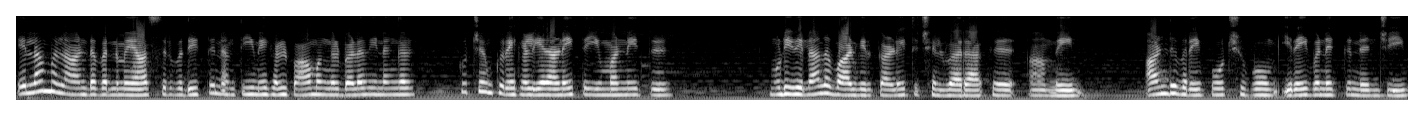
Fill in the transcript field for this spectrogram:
எல்லாம் ஆண்டவர் நம்மை ஆசிர்வதித்து நம் தீமைகள் பாவங்கள் பலவீனங்கள் குற்றம் குறைகள் என அனைத்தையும் மன்னித்து முடிவில்லாத வாழ்விற்கு அழைத்துச் செல்வாராக. ஆமேன். ஆண்டவரை போற்றுவோம். இறைவனுக்கு நன்றி.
